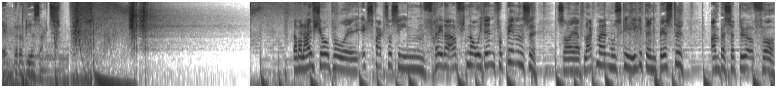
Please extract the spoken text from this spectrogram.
alt, hvad der bliver sagt. Der var live show på øh, X-Factor-scenen fredag aften, og i den forbindelse, så er Blackman måske ikke den bedste ambassadør for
